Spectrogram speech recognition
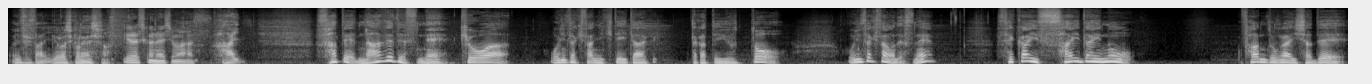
鬼崎さんよろしくお願いします。よろしくお願いします。はい。さてなぜですね今日は鬼崎さんに来ていただいたかというと鬼崎さんはですね世界最大のファンド会社で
